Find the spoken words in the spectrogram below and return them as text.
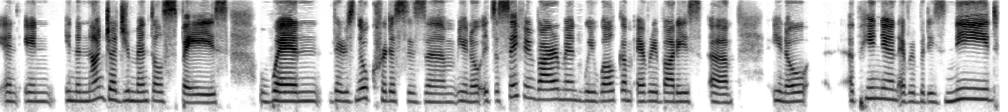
in in, in a non-judgmental space when there is no criticism you know it's a safe environment we welcome everybody's uh, you know opinion everybody's need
